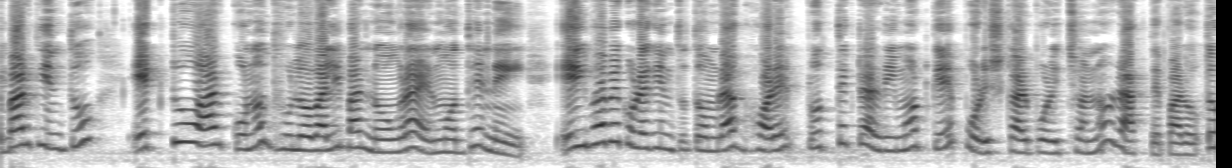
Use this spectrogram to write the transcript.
এবার কিন্তু একটু আর কোনো ধুলোবালি বা নোংরা এর মধ্যে নেই। এইভাবে করে কিন্তু তোমরা ঘরের প্রত্যেকটা রিমোটকে পরিষ্কার পরিচ্ছন্ন রাখতে পারো। তো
